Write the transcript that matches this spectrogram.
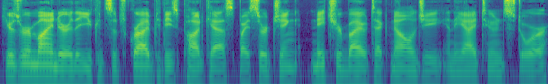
Here's a reminder that you can subscribe to these podcasts by searching Nature Biotechnology in the iTunes Store.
